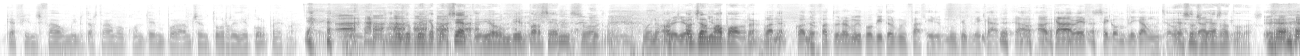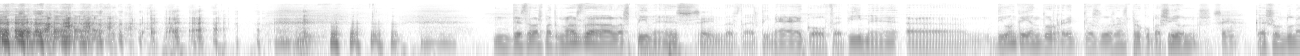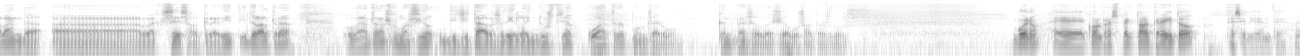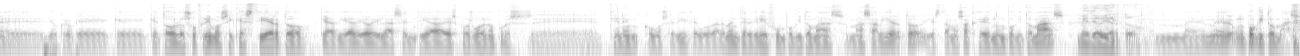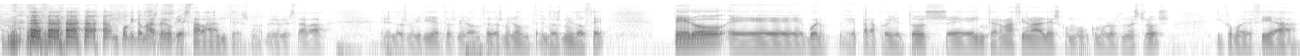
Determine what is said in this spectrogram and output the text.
que fins fa un minut estava molt content, però em sento ridícul, perquè clar, multiplica per 7, jo un 20% soc bueno, pero el, yo, el germà yo, pobre. Cuando, cuando facturas muy poquito es muy fácil multiplicar. A, a cada vez se complica mucho más. Eso sí, es a todos. Des de les patronals de les pimes, sí. des de PIMEC o FEPIME, eh, diuen que hi ha dos reptes, dues grans preocupacions, sí. que són d'una banda eh, l'accés al crèdit i de l'altra la transformació digital, és a dir, la indústria 4.0. Què en penseu d'això vosaltres dos? Bueno, eh, con respecto al crédito, es evidente. Eh, yo creo que, que, que, todos lo sufrimos y que es cierto que a día de hoy las entidades, pues bueno, pues eh, tienen, como se dice vulgarmente, el grifo un poquito más, más abierto y estamos accediendo un poquito más. Medio abierto. Me, me, un poquito más. un poquito más de lo que estaba antes, ¿no? de lo que estaba en el 2010, 2011, 2011 2012. Pero, eh, bueno, eh, para proyectos eh, internacionales como, los nuestros, y como decía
